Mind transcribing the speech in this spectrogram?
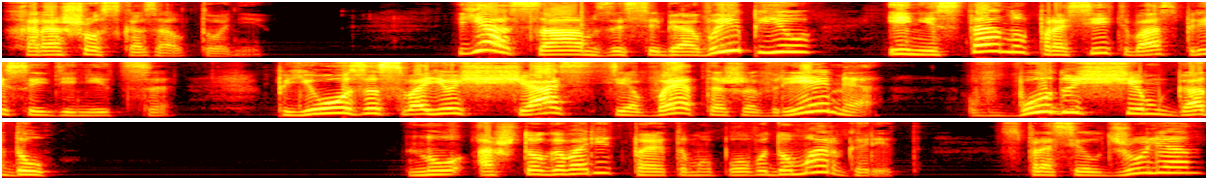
«Хорошо», — сказал Тони. «Я сам за себя выпью и не стану просить вас присоединиться» пью за свое счастье в это же время в будущем году. — Ну, а что говорит по этому поводу Маргарет? — спросил Джулиан,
